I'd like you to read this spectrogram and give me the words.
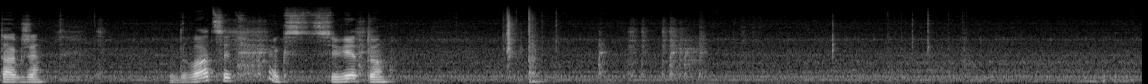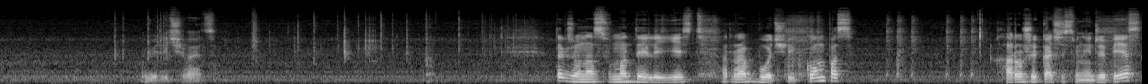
также. 20 к цвету. Увеличивается. Также у нас в модели есть рабочий компас, хороший качественный GPS.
